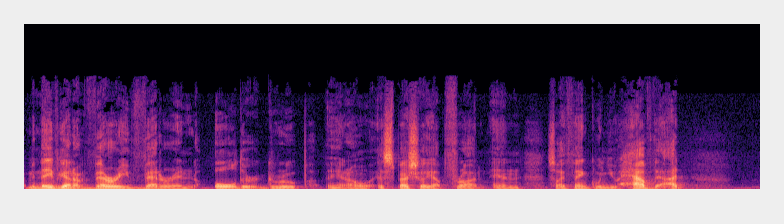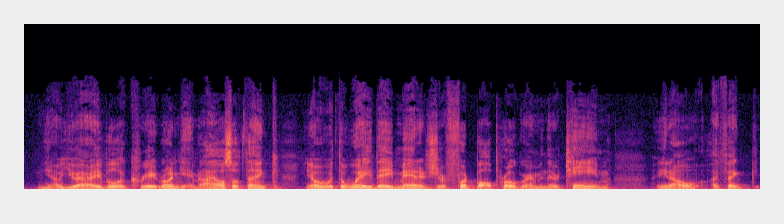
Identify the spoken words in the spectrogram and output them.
I mean they've got a very veteran, older group, you know, especially up front. And so I think when you have that, you know, you are able to create run game. And I also think, you know, with the way they manage their football program and their team, you know, I think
